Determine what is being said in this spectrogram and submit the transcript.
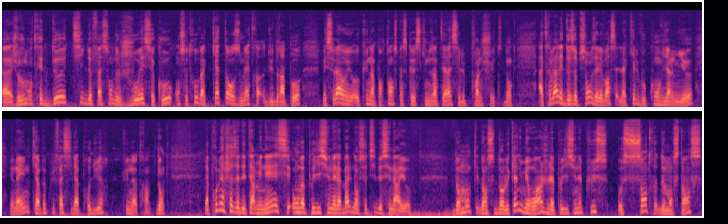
Euh, je vais vous montrer deux types de façons de jouer ce coup. On se trouve à 14 mètres du drapeau, mais cela n'a aucune importance parce que ce qui nous intéresse c'est le point de chute. Donc à travers les deux options, vous allez voir laquelle vous convient le mieux. Il y en a une qui est un peu plus facile à produire qu'une autre. Donc la première chose à déterminer, c'est on va positionner la balle dans ce type de scénario. Dans, le cas numéro 1, je vais la positionner plus au centre de mon stance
